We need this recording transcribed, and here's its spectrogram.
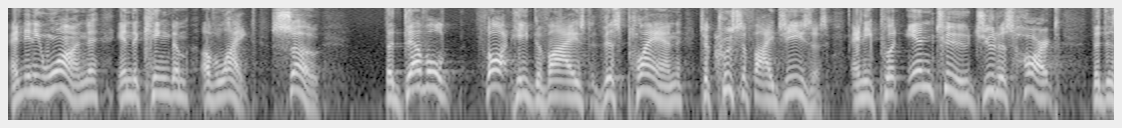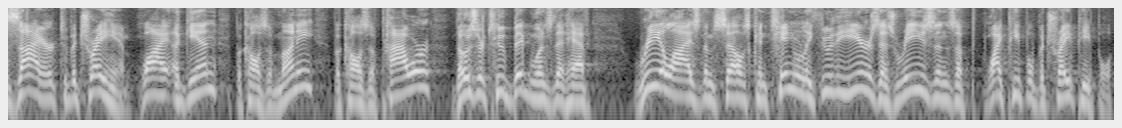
and anyone in the kingdom of light. So, the devil thought he devised this plan to crucify Jesus, and he put into Judas' heart the desire to betray him. Why? Again, because of money, because of power. Those are two big ones that have realized themselves continually through the years as reasons of why people betray people.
